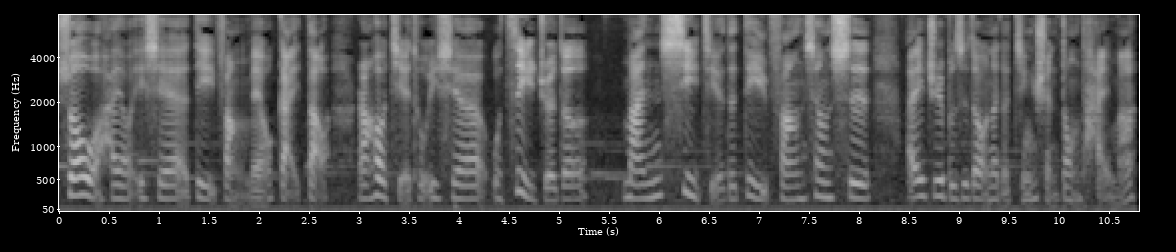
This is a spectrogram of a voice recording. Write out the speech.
说我还有一些地方没有改到，然后截图一些我自己觉得蛮细节的地方，像是 IG 不是都有那个精选动态吗？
